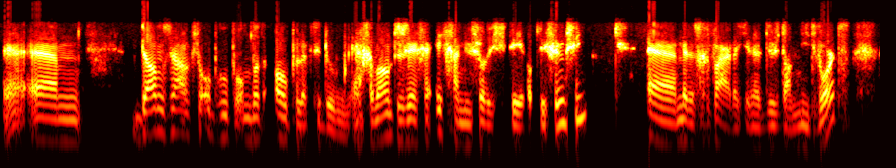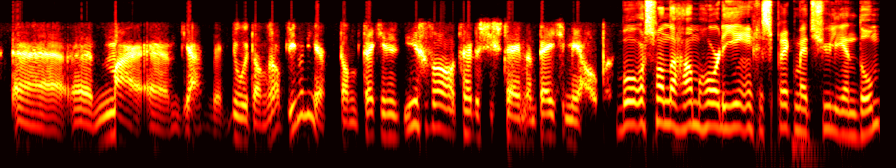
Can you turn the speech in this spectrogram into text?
uh, dan zou ik ze oproepen om dat openlijk te doen. En gewoon te zeggen, ik ga nu solliciteren op die functie. Uh, met het gevaar dat je het dus dan niet wordt. Uh, uh, maar ja, doe het dan op die manier. Dan trek je in ieder geval het hele systeem een beetje meer open. Boris van der Ham hoorde je in gesprek met Julien Dom.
